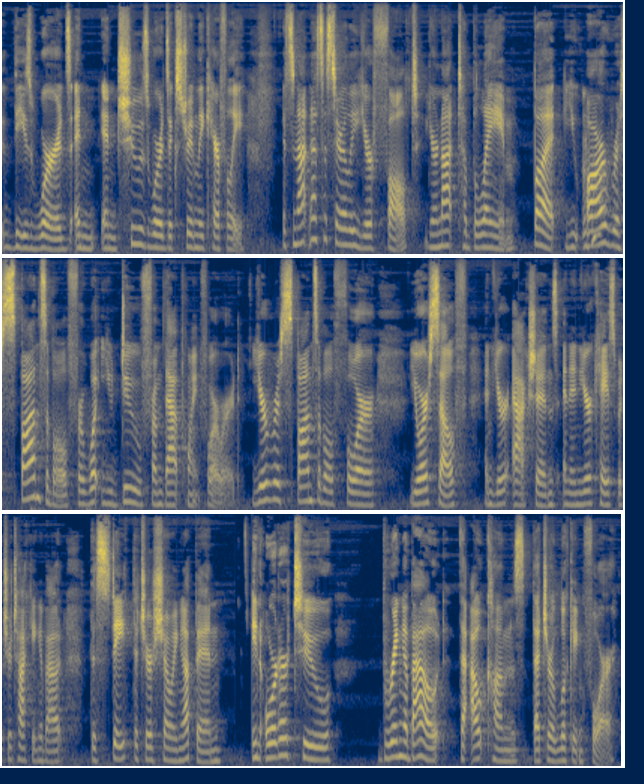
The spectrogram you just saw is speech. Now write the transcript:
these words and and choose words extremely carefully. It's not necessarily your fault. You're not to blame, but you mm-hmm. are responsible for what you do from that point forward. You're responsible for yourself and your actions, and in your case, what you're talking about, the state that you're showing up in, in order to bring about the outcomes that you're looking for.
